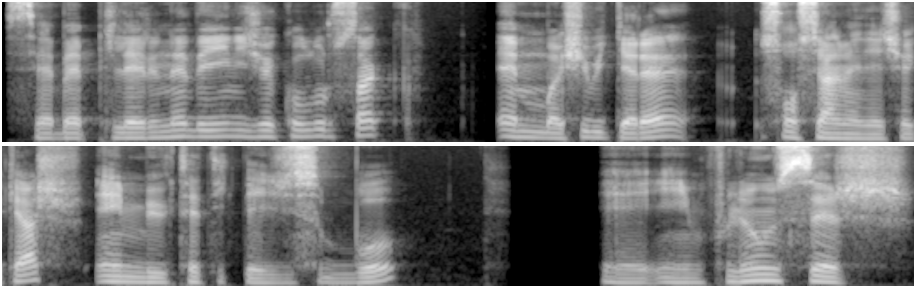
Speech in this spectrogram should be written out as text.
Sebeplerine değinecek olursak en başı bir kere sosyal medya çeker. En büyük tetikleyicisi bu. Ee, influencer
